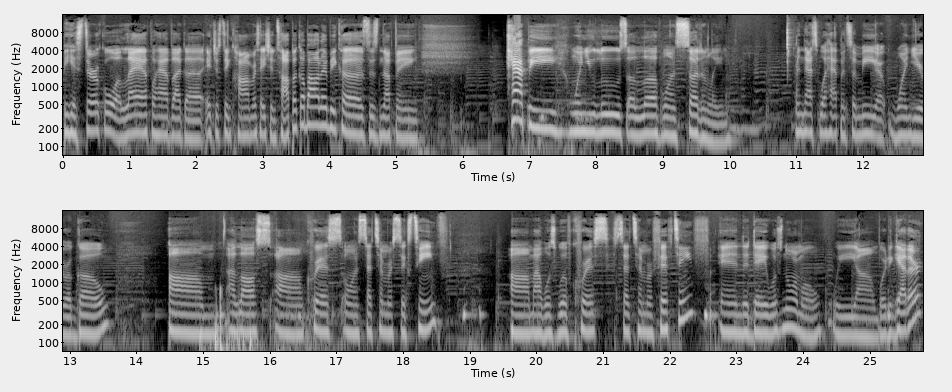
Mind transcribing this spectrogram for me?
be hysterical or laugh or have like a interesting conversation topic about it because there's nothing happy when you lose a loved one suddenly and that's what happened to me uh, one year ago um, i lost um, chris on september 16th um, i was with chris september 15th and the day was normal we um, were together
